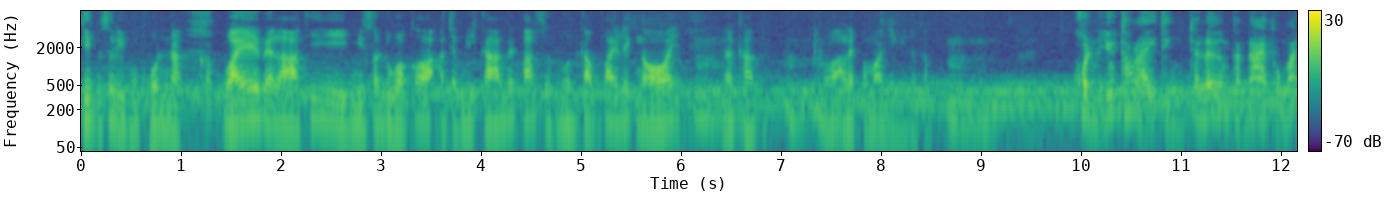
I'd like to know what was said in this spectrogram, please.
ที่เป็นสิริมงคลน่ะครับ ไว้เวลาที่มีสะดวกก็อาจจะมีการไหว้พระสวดมนต์กับไหว้เล็กน้อยอืมนะครับอืมก็อะไรประมาณอย่างนี้นะครับ อืมคนอายุเท่าไหร่ถึงจะเริ่มทำได้ ผมว่า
